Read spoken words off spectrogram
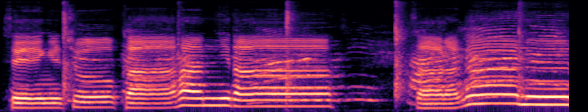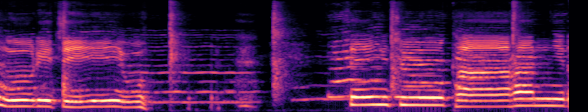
생일 축하합니다. 사랑하는 우리 지우. 생일 축하합니다.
